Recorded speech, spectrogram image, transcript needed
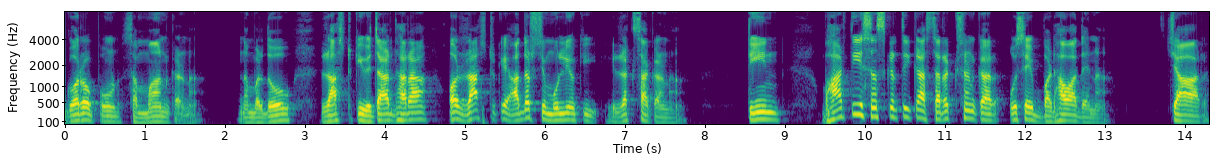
गौरवपूर्ण सम्मान करना। नंबर दो, राष्ट्र की विचारधारा और राष्ट्र के आदर्श मूल्यों की रक्षा करना। तीन, भारतीय संस्कृति का संरक्षण कर उसे बढ़ावा देना। चार,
